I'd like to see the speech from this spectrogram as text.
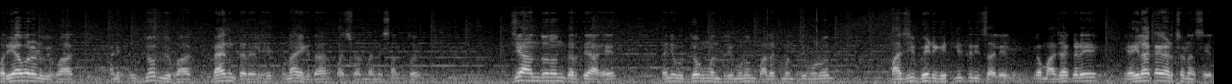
पर्यावरण विभाग आणि उद्योग विभाग बॅन करेल हे पुन्हा एकदा पाचव्यांदा मी सांगतोय. जे आंदोलनकर्ते आहेत त्यांनी उद्योगमंत्री म्हणून पालकमंत्री म्हणून माझी भेट घेतली तरी चालेल किंवा माझ्याकडे यायला काही अडचण असेल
